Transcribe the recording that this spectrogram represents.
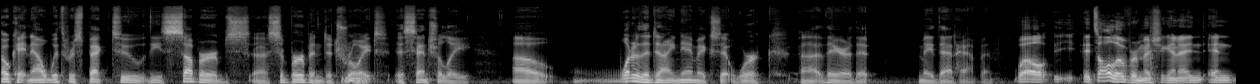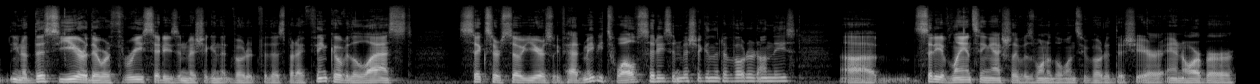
Okay, now with respect to these suburbs, uh, suburban Detroit, mm-hmm. essentially. Uh, what are the dynamics at work uh, there that made that happen? Well, it's all over Michigan, and and you know this year there were three cities in Michigan that voted for this, but I think over the last six or so years we've had maybe 12 cities in Michigan that have voted on these. Uh, city of Lansing actually was one of the ones who voted this year. Ann Arbor,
